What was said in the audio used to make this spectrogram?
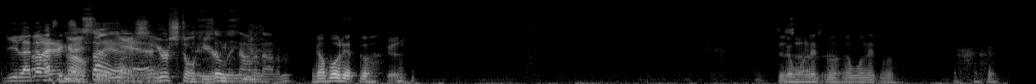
Gila dia masih No. bisa ya. Yes, you're still here. Nggak mau lihat gua. Good. Nggak mau lihat gua. Nggak mau lihat gua.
